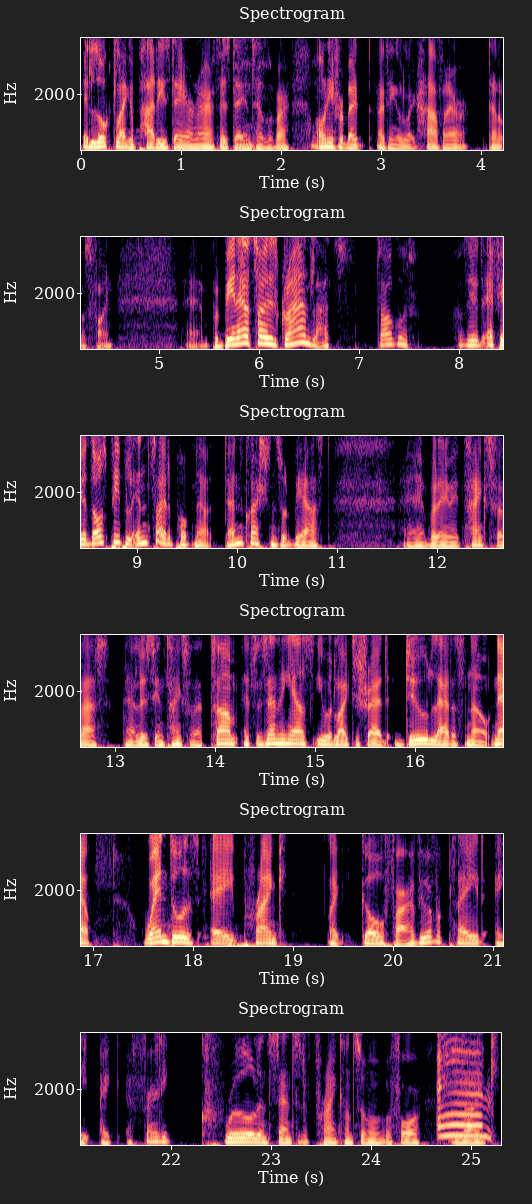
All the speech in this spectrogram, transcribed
It looked like a Paddy's Day or an Arthur's Day in. Temple Bar. Yeah. Only for about, I think it was like half an hour, then it was fine. Um, but being outside is grand, lads. It's all good. If you had- If you had those people inside a pub now, then questions would be asked. Uh, but anyway, thanks for that, uh, Lucian. Thanks for that, Tom. If there's anything else you would like to shred, do let us know. Now, when does a prank like go far? Have you ever played a, a, a fairly cruel and sensitive prank on someone before? Um, like,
